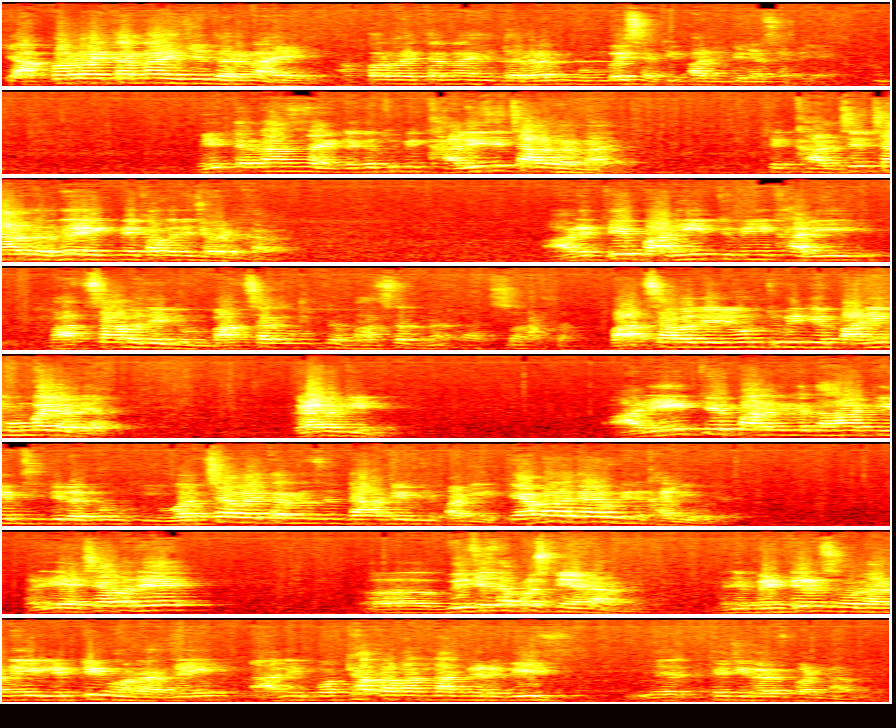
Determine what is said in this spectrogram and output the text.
की अप्पर वायतांना हे जे धरण आहे अप्पर वायतांना हे धरण मुंबईसाठी पाणी पिण्यासाठी आहे. मी त्यांना असं सांगितलं की तुम्ही खाली जे चार धरणं आहेत ते खालचे चार धरणं एकमेकामध्ये जॉईन करा. आणि ते पाणी तुम्ही खाली भातसामध्ये नेऊन भातसा भातसा ना? भातसामध्ये नेऊन तुम्ही ते पाणी मुंबईला द्या. ग्रॅव्हिटीने आणि ते पाणी दहा टीएमसी दिलं. वरच्या वैतरणाचं दहा टीएमसी पाणी ते आम्हाला ग्रॅव्हिटीने खाली येऊ म्हणजे याच्यामध्ये विजेचा प्रश्न येणार नाही. म्हणजे मेंटेनन्स होणार नाही लिफ्टिंग होणार नाही आणि मोठ्या प्रमाणात लागणारी वीज त्याची गरज पडणार नाही.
